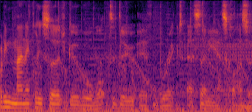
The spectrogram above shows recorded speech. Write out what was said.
Everybody manically search Google what to do if bricked SNES Classic.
